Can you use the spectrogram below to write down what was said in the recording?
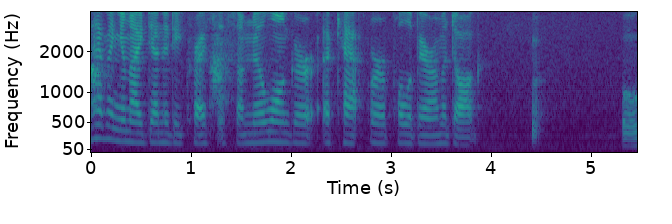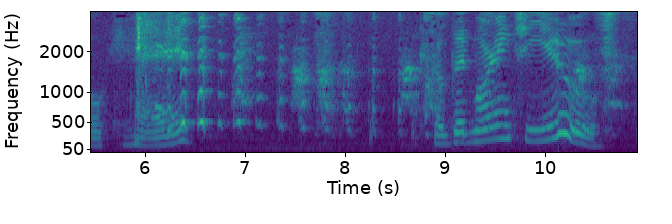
identity crisis. I'm no longer a cat or a polar bear. I'm a dog. Okay. so good morning to you.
